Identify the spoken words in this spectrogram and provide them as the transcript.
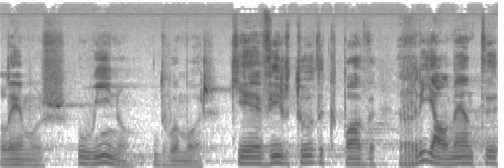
lemos o hino do amor, que é a virtude que pode realmente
